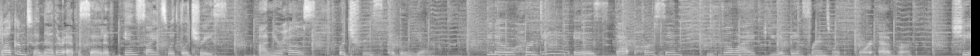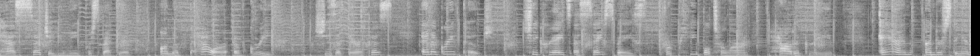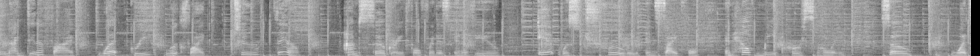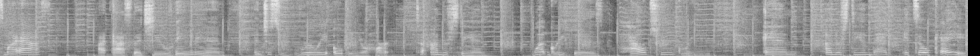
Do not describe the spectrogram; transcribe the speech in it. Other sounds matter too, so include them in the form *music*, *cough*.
Welcome to another episode of Insights with Latrice. I'm your host, Latrice Kabuya. You know, Herdine is that person you feel like you have been friends with forever. She has such a unique perspective on the power of grief. She's a therapist and a grief coach. She creates a safe space for people to learn how to grieve and understand and identify what grief looks like to them. I'm so grateful for this interview. It was truly insightful and helped me personally. So, what's my ask? I ask that you *laughs* lean in and just really open your heart to understand what grief is, how to grieve, and understand that it's okay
